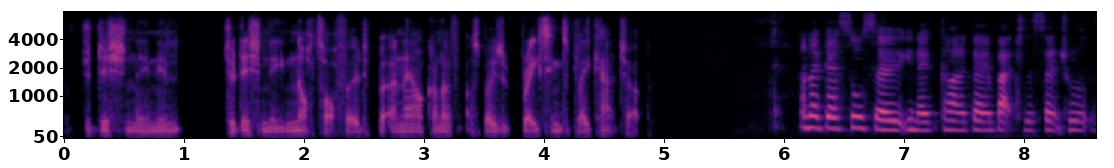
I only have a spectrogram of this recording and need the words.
have traditionally traditionally not offered, but are now kind of, I suppose, racing to play catch up. And I guess also, you know, kind of going back to the central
